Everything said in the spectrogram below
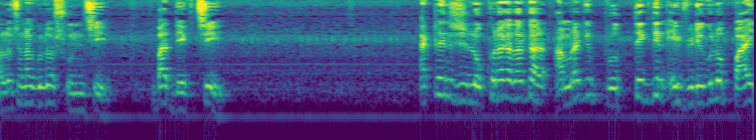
আলোচনাগুলো শুনছি বা দেখছি, একটা জিনিস লক্ষ্য রাখা দরকার, আমরা কি প্রত্যেকদিন এই ভিডিওগুলো পাই?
